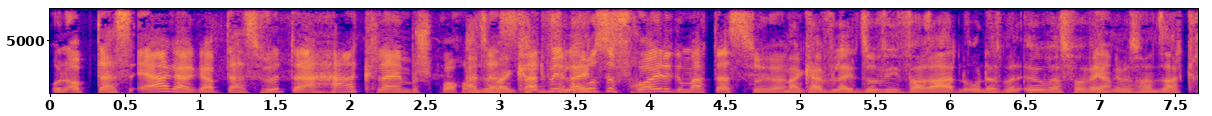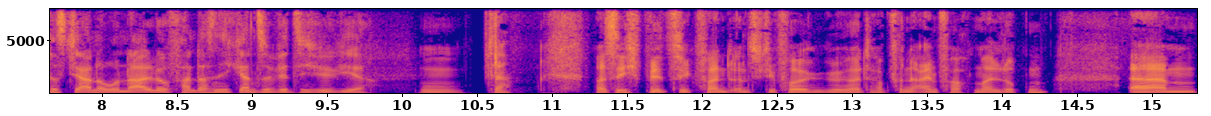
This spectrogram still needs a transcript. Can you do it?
und ob das Ärger gab, das wird da haarklein besprochen. Also das man kann hat mir vielleicht- große Freude gemacht, das zu hören. Man kann vielleicht so viel verraten, ohne dass man irgendwas vorwegnimmt, Ja. dass man sagt, Cristiano Ronaldo fand das nicht ganz so witzig wie wir. Tja. Was ich witzig fand, als ich die Folge gehört habe von Einfach mal Luppen, ähm,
